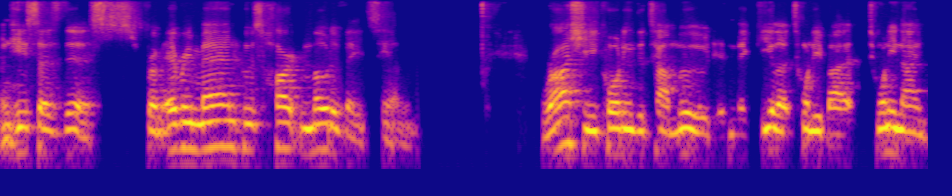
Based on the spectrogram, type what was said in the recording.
And he says this from every man whose heart motivates him. Rashi, quoting the Talmud in Megillah 20 by 29b,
